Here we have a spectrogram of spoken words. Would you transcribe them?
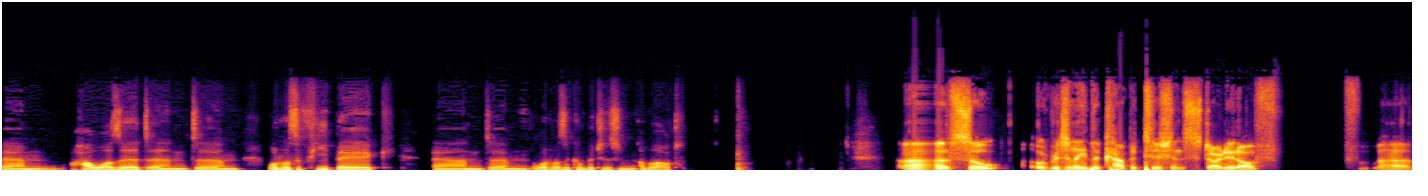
um, how was it and um, what was the feedback and um, what was the competition about uh, so originally the competition started off uh,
